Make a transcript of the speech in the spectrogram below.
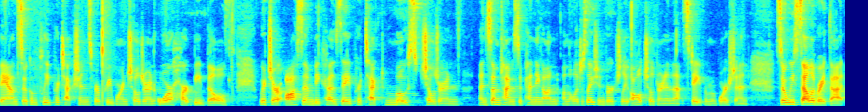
bans, so complete protections for preborn children, or heartbeat bills, which are awesome because they protect most children and sometimes, depending on, on the legislation, virtually all children in that state from abortion. So we celebrate that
